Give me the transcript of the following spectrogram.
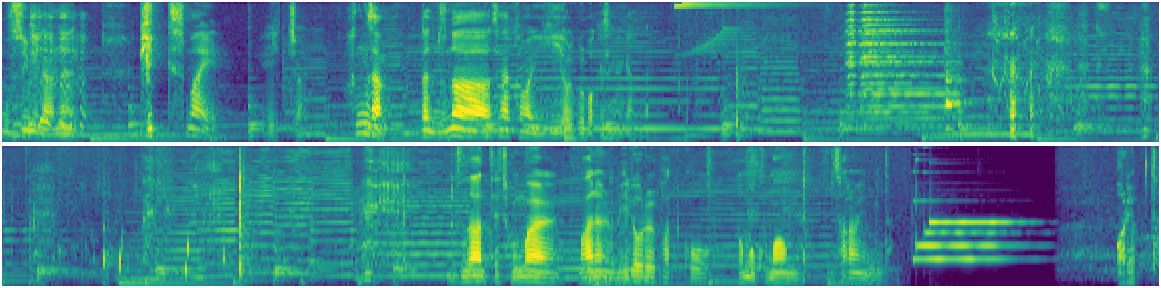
웃음이 나는 big smile 이 있죠. 항상 난 누나 생각하면 이 얼굴밖에 생각이 안 나요. 누나한테 정말 많은 위로를 받고 너무 고마운 사람입니다. 어렵다.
